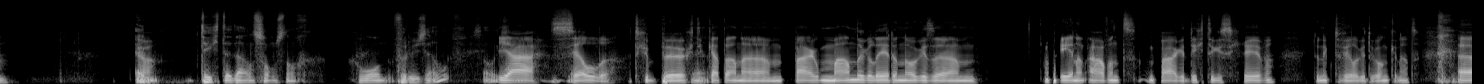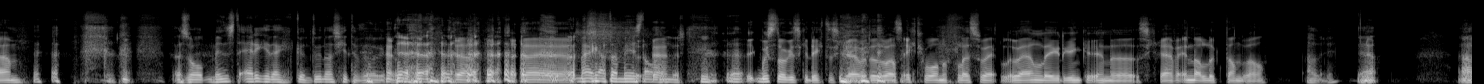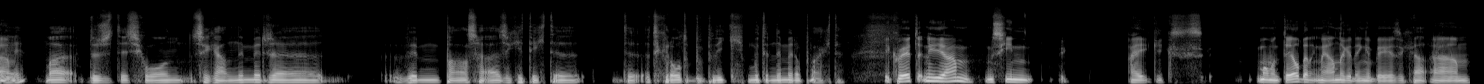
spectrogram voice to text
ja. En dichten dan soms nog gewoon voor uzelf? Zal ik Ja, zelden. Het gebeurt. Ja. Ik had dan eh, een paar maanden geleden nog eens ehm, op één avond een paar gedichten geschreven. Toen ik te veel gedronken had. Ehm, Dat is wel het minst erge dat je kunt doen als je te veel gedronken hebt. ja, ja, ja, mij gaat dat meestal Ja. anders. Ik moest nog eens gedichten schrijven, dus het was echt gewoon een fles wij- wijn leeg drinken en eh, schrijven. En dat lukt dan wel. Allee, ja. Ja. Allee. Ehm. maar dus het is gewoon, ze gaan niet meer eh, Wim Paashuizen gedichten, de, het grote publiek moet er niet meer op wachten. Ik weet het niet, ja. Misschien... Ik, ah, ik, ik- momenteel ben ik met andere dingen bezig. Ja. Ehm,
